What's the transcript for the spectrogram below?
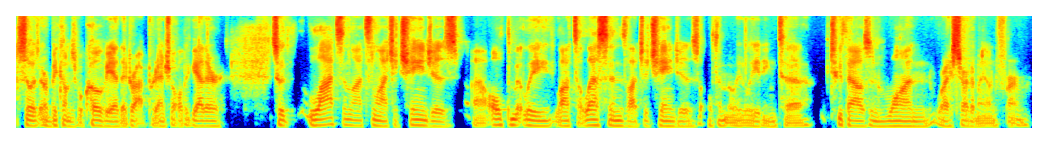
so it or becomes Wachovia, they drop Prudential altogether. So lots and lots and lots of changes. Uh, ultimately, lots of lessons, lots of changes. Ultimately, leading to 2001, where I started my own firm.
